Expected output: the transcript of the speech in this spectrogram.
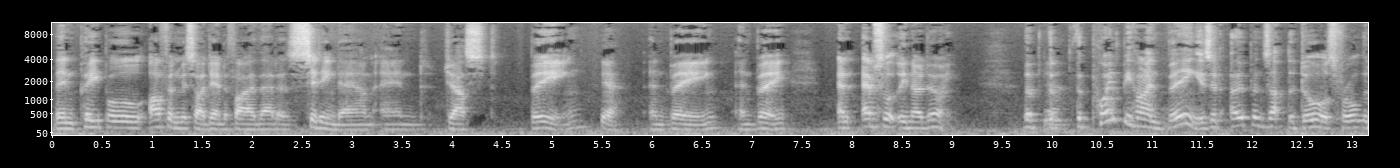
Then people often misidentify that as sitting down and just being Yeah. and being and being, and absolutely no doing. The, Yeah. the, the point behind being is it opens up the doors for all the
